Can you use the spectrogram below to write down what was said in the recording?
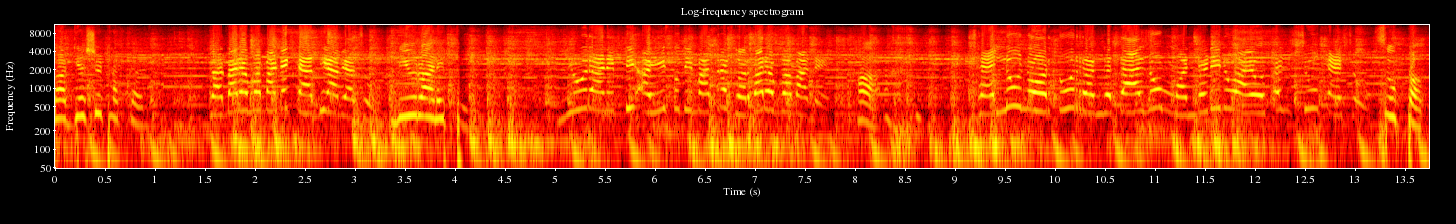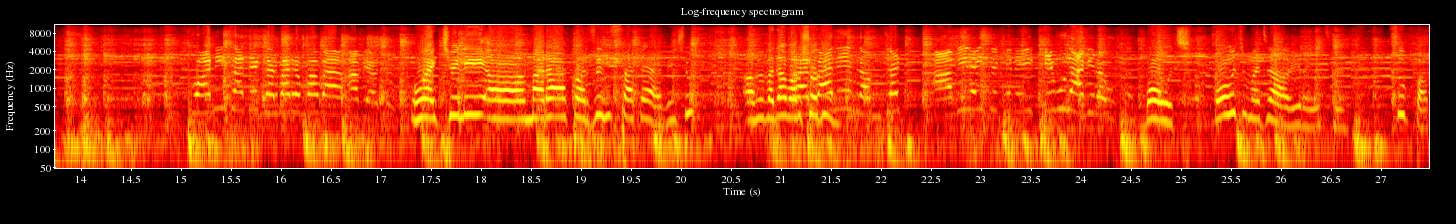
Bhagyashree Thakkar. માટે ક્યાંથી આવ્યા છો? ન્યૂ રાણીપથી. ન્યૂ રાણીપથી અહીં સુધી માત્ર ગરબા રમવા માટે? હા. છેલ્લું નોરતું રંગતાલનું મંડળીનું આયોજન શું કહેશો? સુપર. કોની સાથે ગરબા રમવા આવ્યા છો? હું એકચ્યુઅલી મારા કઝિન્સ સાથે આવી છું. અમે બધા વર્ષોથી રમઝટ આવી રહી છે કે નહીં? કેવું લાગી રહ્યું છે? બહુ જ બહુ જ મજા આવી રહી છે. સુપર.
